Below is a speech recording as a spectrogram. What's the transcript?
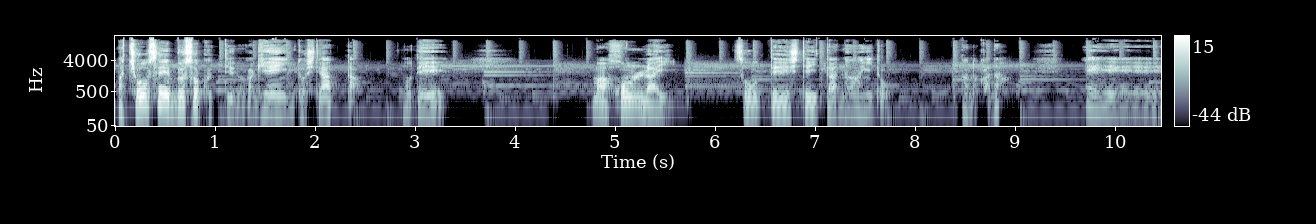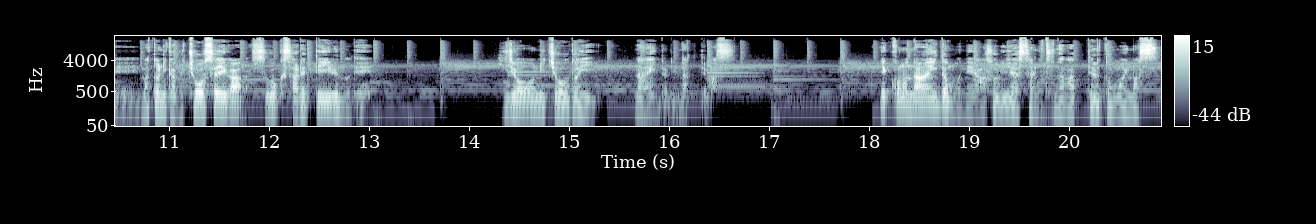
まあ、調整不足っていうのが原因としてあったので、まあ本来想定していた難易度なのかな。えー、まあ、とにかく調整がすごくされているので、非常にちょうどいい難易度になってます。で、この難易度もね、遊びやすさにつながってると思います。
